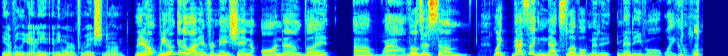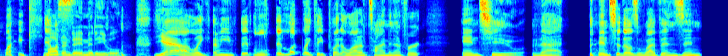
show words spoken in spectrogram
you never really get any any more information on. They don't we don't get a lot of information on them, but uh wow, those are some like that's like next level medi- medieval like like modern was, day medieval. yeah, like I mean it it looked like they put a lot of time and effort into that into those weapons and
